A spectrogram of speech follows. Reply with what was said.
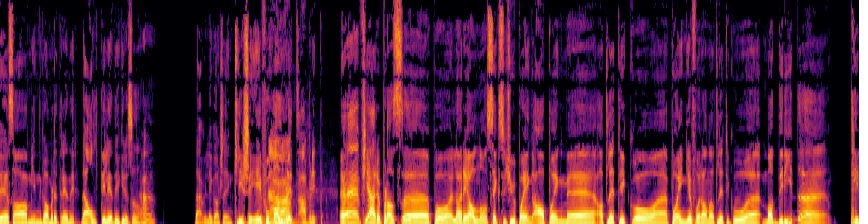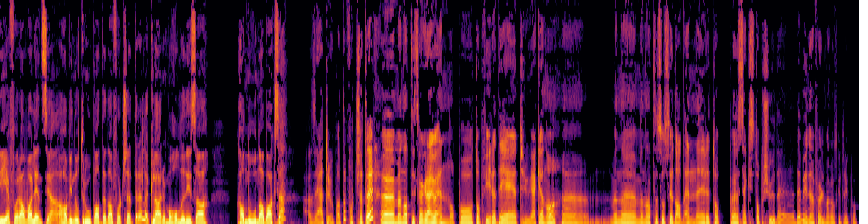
Det sa min gamle trener. Det er alltid ledig i krysset. Ja, ja. Det er vel kanskje en klisjé i fotballen blitt. Ja, blitt. Eh, Fjerdeplass eh, på La Real nå, 26 poeng. A-poeng med Atletic og eh, poenget foran Atletico Madrid. Tre foran Valencia. Har vi noe tro på at dette fortsetter, eller klarer de å holde disse kanona bak seg? Altså, jeg tror på at det fortsetter, men at de skal greie å ende opp på topp fire, det tror jeg ikke ennå. Men, men at Sociedad ender topp seks, topp sju, det, det begynner jeg å føle meg ganske trygg på.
